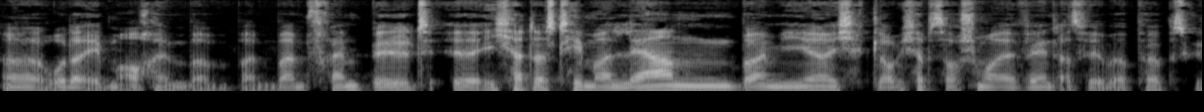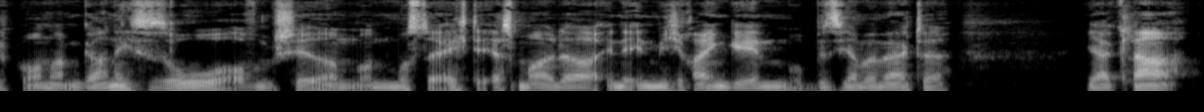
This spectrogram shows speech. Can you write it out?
äh, oder eben auch im, beim, beim Fremdbild. Äh, ich hatte das Thema Lernen bei mir, ich glaube, ich habe es auch schon mal erwähnt, als wir über Purpose gesprochen haben, gar nicht so auf dem Schirm und musste echt erstmal da in, in mich reingehen, bis ich dann bemerkte, ja klar,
